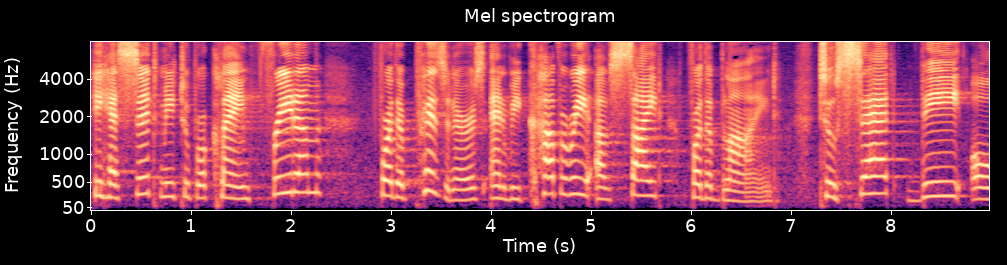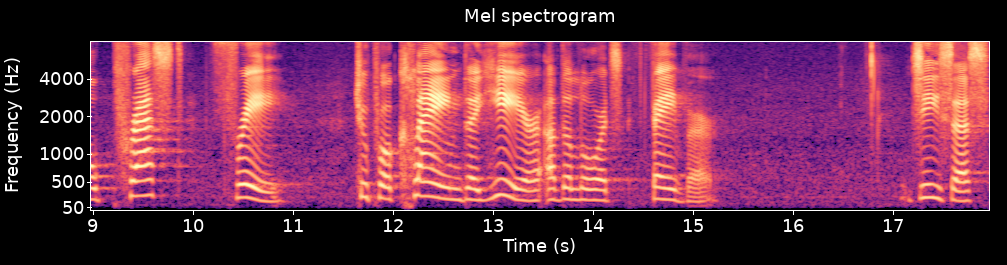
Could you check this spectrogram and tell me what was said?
He has sent me to proclaim freedom for the prisoners and recovery of sight for the blind, to set the oppressed free, to proclaim the year of the Lord's favor. Jesus,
